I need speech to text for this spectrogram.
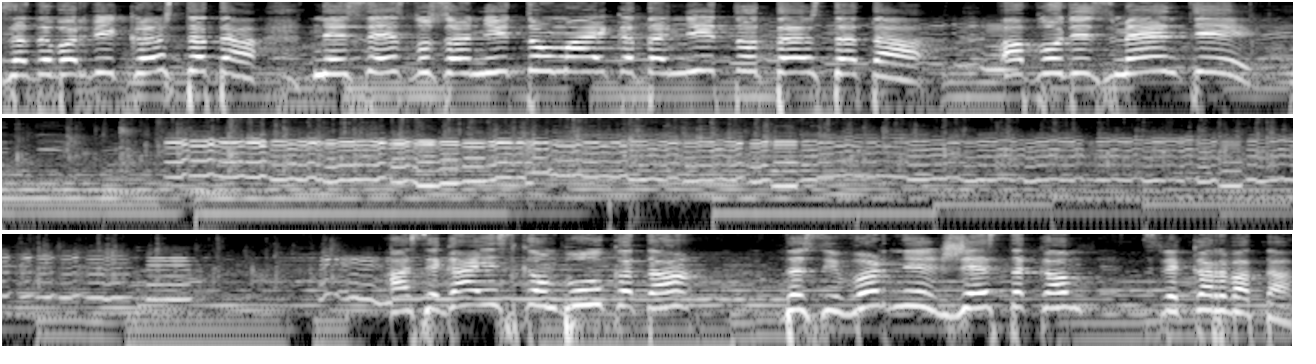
за да върви къщата. Не се слуша нито майката, нито тъщата. Аплодисменти! А сега искам булката да си върне жеста към свекървата.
